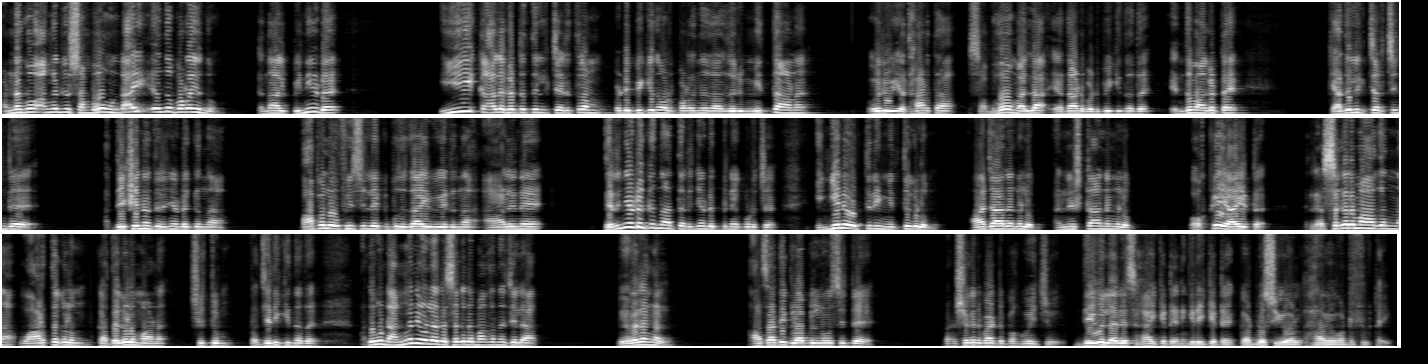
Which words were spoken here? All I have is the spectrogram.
പണ്ടങ്ങോ അങ്ങനെ ഒരു സംഭവം ഉണ്ടായി എന്ന് പറയുന്നു. എന്നാൽ പിന്നീട് ഈ കാലഘട്ടത്തിൽ ചരിത്രം പഠിപ്പിക്കുന്നവർ പറയുന്നത് അതൊരു മിത്താണ് ഒരു യഥാർത്ഥ സംഭവമല്ല എന്നാണ് പഠിപ്പിക്കുന്നത്. എന്തുമാകട്ടെ കാത്തലിക് ചർച്ചിന്റെ അധ്യക്ഷനെ തിരഞ്ഞെടുക്കുന്ന പാപ്പൽ ഓഫീസിലേക്ക് പുതുതായി വരുന്ന ആളിനെ തിരഞ്ഞെടുക്കുന്ന തിരഞ്ഞെടുപ്പിനെ കുറിച്ച് ഇങ്ങനെ ഒത്തിരി മിത്തുകളും ആചാരങ്ങളും അനുഷ്ഠാനങ്ങളും ഒക്കെയായിട്ട് രസകരമാകുന്ന വാർത്തകളും കഥകളുമാണ് ചുറ്റും പ്രചരിക്കുന്നത്. അതുകൊണ്ട് അങ്ങനെയുള്ള രസകരമാകുന്ന ചില വിവരങ്ങൾ ആസാദി ഗ്ലോബൽ ന്യൂസിന്റെ പ്രേക്ഷകരുമായിട്ട് പങ്കുവച്ചു ദൈവം എല്ലാവരെയും സഹായിക്കട്ടെ അനുഗ്രഹിക്കട്ടെ. God bless you all have a wonderful time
